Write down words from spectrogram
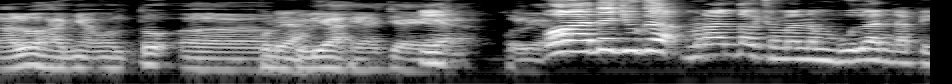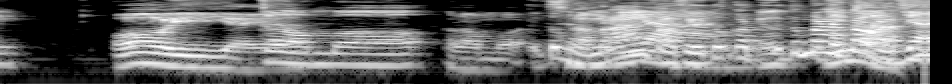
lalu hanya untuk eh, Kuliah. kuliah. ya aja ya. Iya. Kuliah. Oh ada juga merantau cuma enam bulan tapi Oh iya ke ya. Lombok Ke Lombok. Itu nggak merantau sih, itu ke- Itu merantau kerja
